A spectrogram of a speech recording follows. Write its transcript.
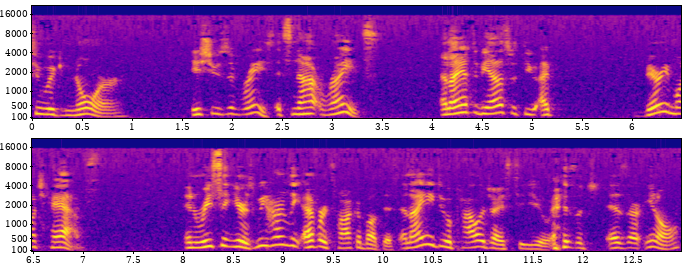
to ignore issues of race. It's not right. And I have to be honest with you, I very much have. In recent years, we hardly ever talk about this. And I need to apologize to you as a, as our, you know,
